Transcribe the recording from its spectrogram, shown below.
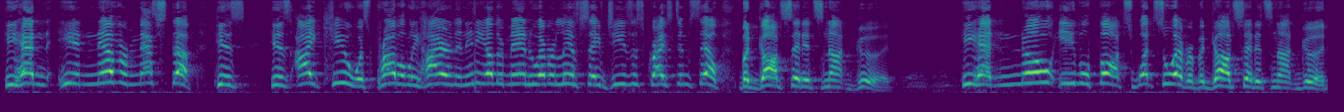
He, hadn't, he had never messed up. His, his IQ was probably higher than any other man who ever lived, save Jesus Christ himself. But God said it's not good. He had no evil thoughts whatsoever, but God said it's not good.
